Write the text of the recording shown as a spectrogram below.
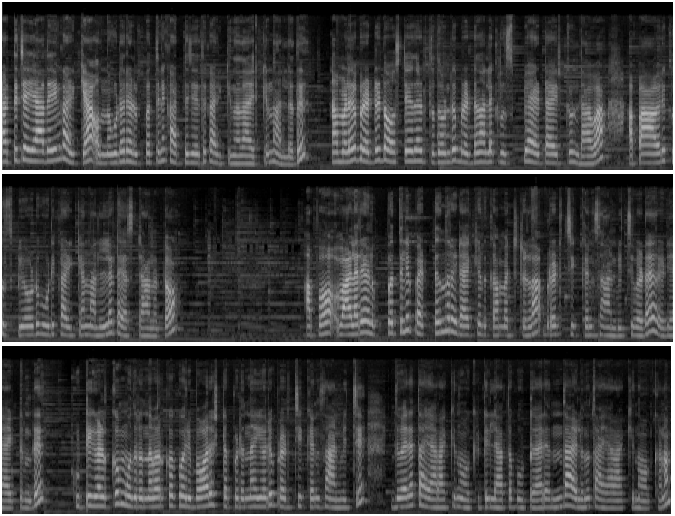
കട്ട് ചെയ്യാതെയും കഴിക്കാം. ഒന്നുകൂടെ ഒരു എളുപ്പത്തിന് കട്ട് ചെയ്ത് കഴിക്കുന്നതായിരിക്കും നല്ലത്. നമ്മൾ ബ്രെഡ് ടോസ്റ്റ് ചെയ്തെടുത്തതുകൊണ്ട് ബ്രെഡ് നല്ല ക്രിസ്പി ആയിട്ടായിരിക്കും ഉണ്ടാവുക. അപ്പോൾ ആ ഒരു ക്രിസ്പിയോട് കൂടി കഴിക്കാൻ നല്ല ടേസ്റ്റാണ് കേട്ടോ അപ്പോൾ വളരെ എളുപ്പത്തിൽ പെട്ടെന്ന് റെഡിയാക്കി എടുക്കാൻ പറ്റിയിട്ടുള്ള ബ്രെഡ് ചിക്കൻ സാൻഡ്വിച്ച് ഇവിടെ റെഡി ആയിട്ടുണ്ട്. കുട്ടികൾക്കും മുതിർന്നവർക്കൊക്കെ ഒരുപോലെ ഇഷ്ടപ്പെടുന്ന ഈ ഒരു ബ്രെഡ് ചിക്കൻ സാൻഡ്വിച്ച് ഇതുവരെ തയ്യാറാക്കി നോക്കിയിട്ടില്ലാത്ത കൂട്ടുകാർ എന്തായാലും തയ്യാറാക്കി നോക്കണം.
